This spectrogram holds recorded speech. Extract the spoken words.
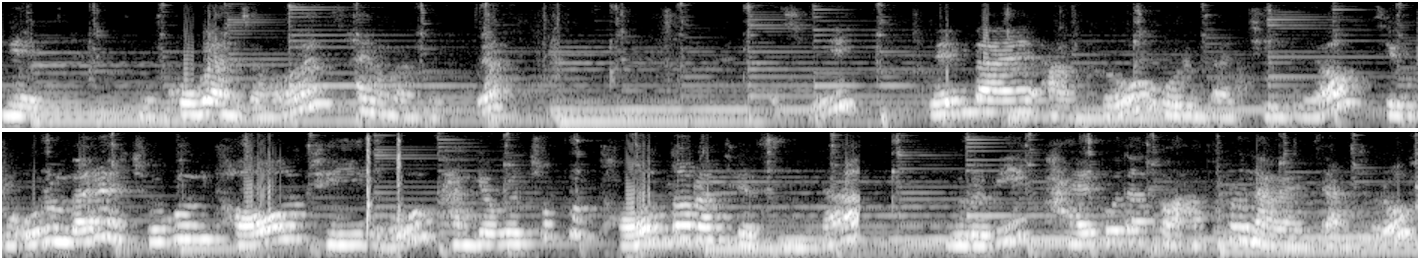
네. 고관절 사용하겠고요. 왼발 앞으로 오른발 뒤로요. 지금 오른발을 조금 더 뒤로 간격을 조금 더 떨어뜨렸습니다. 무릎이 발보다 더 앞으로 나가지 않도록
